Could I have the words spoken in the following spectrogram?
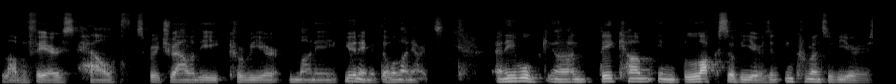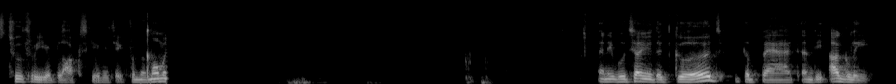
love affairs, health, spirituality, career, money, you name it, the whole nine yards. and he will uh, they come in blocks of years in increments of years two three year blocks give or take from the moment. And he will tell you the good the bad and the ugly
